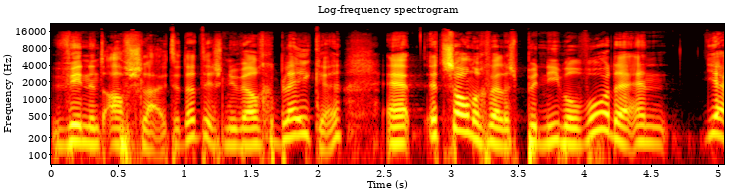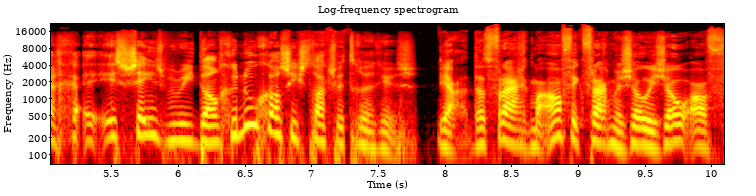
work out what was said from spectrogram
winnend afsluiten. Dat is nu wel gebleken. Het zal nog wel eens penibel worden. En ja, is Sainsbury dan genoeg als hij straks weer terug is? Ja, dat vraag ik me af. Ik vraag me sowieso af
